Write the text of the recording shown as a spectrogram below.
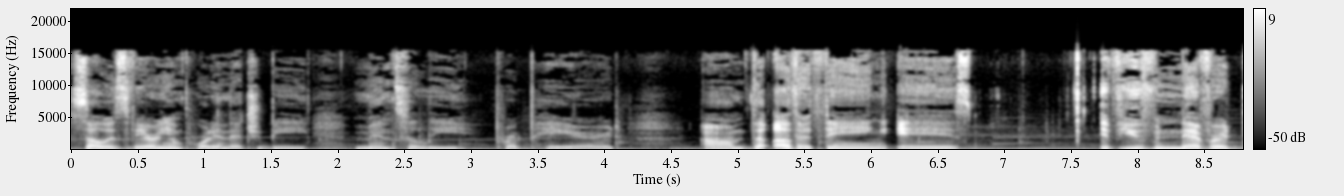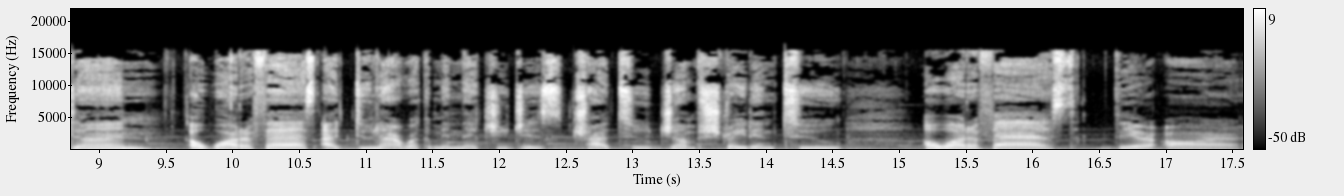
so it's very important that you be mentally prepared. Um, the other thing is if you've never done a water fast i do not recommend that you just try to jump straight into a water fast. There are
